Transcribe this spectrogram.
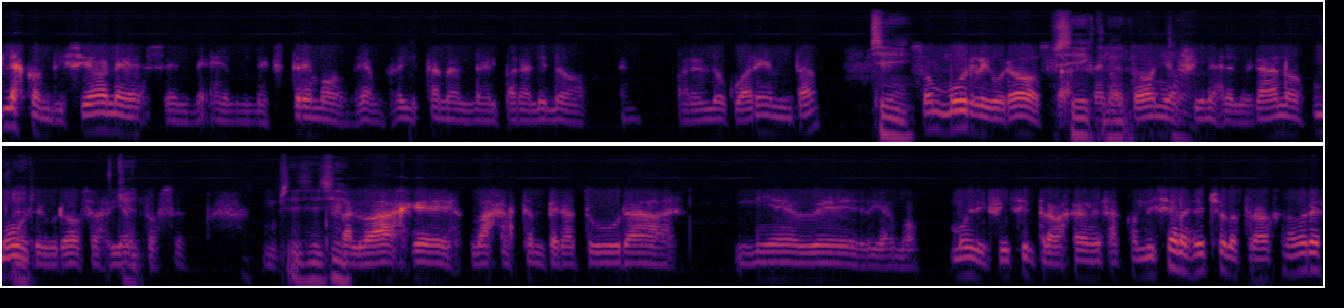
las condiciones en, el extremo, digamos, ahí están en el paralelo, en paralelo 40, son muy rigurosas, en otoño, fines del verano, muy rigurosas, vientos eh, salvajes, bajas temperaturas, nieve, digamos, muy difícil trabajar en esas condiciones. De hecho, los trabajadores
